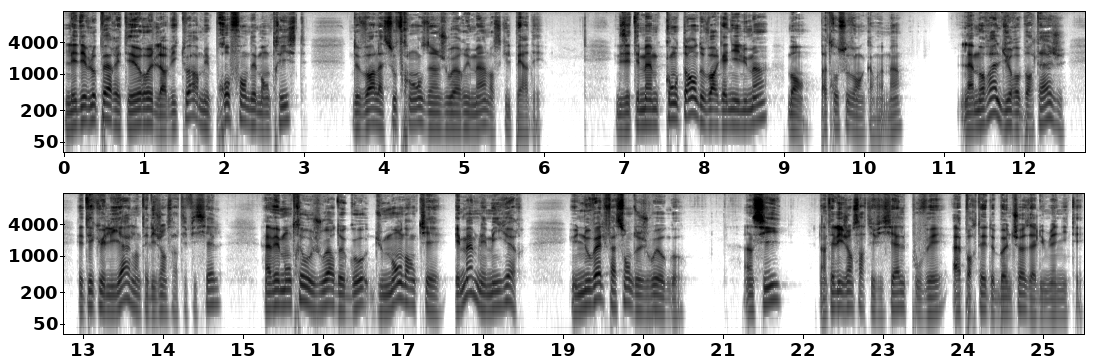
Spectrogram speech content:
Les développeurs étaient heureux de leur victoire, mais profondément tristes de voir la souffrance d'un joueur humain lorsqu'il perdait. Ils étaient même contents de voir gagner l'humain, bon, pas trop souvent quand même. Hein. La morale du reportage était que l'IA, l'intelligence artificielle, avait montré aux joueurs de Go du monde entier, et même les meilleurs, une nouvelle façon de jouer au Go. Ainsi, l'intelligence artificielle pouvait apporter de bonnes choses à l'humanité.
